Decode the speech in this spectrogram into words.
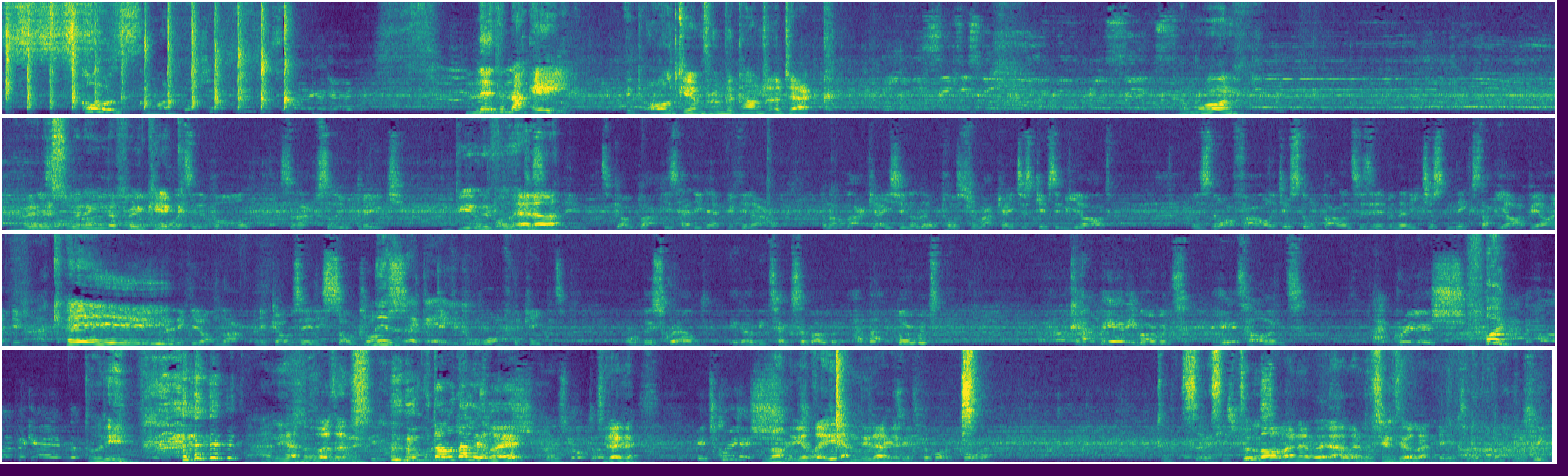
scores The champions are smiling again. Nathan Ake It all came from the counter attack. Come on. Grealish winning the free kick. It's an absolute peach. Beautiful header. To go back, he's headed everything out. And on that occasion, a little push from Ake just gives him a yard. It's not a foul, he just unbalances him and then he just nicks that yard behind him. Okay. And then on that and it goes in, he's so close. This is a. Difficult one for the keeper. To... On this ground, it only takes a moment and that moment can be any moment. Here's Haaland and Grealish. Oy! And Haaland again. Turi. yani ya वजन उता उता लिएको है छिराइदे ल यो त यही हानिदिरहेको 这老板呢，我呀，我心跳了。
